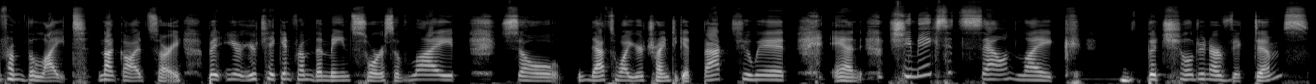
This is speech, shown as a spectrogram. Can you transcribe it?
from the light not god sorry but you're you're taken from the main source of light. So that's why you're trying to get back to it. And she makes it sound like the children are victims.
